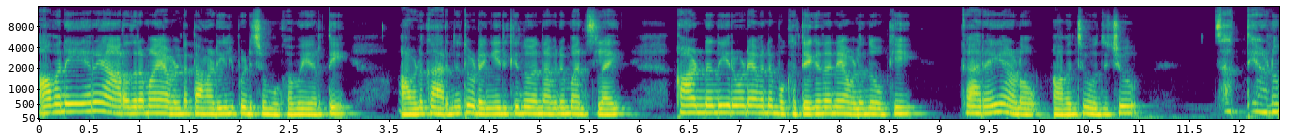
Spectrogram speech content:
അവനേറെ ആർദ്രമായി അവളുടെ താടിയിൽ പിടിച്ച് മുഖമുയർത്തി. അവൾ കരഞ്ഞു തുടങ്ങിയിരിക്കുന്നുവെന്ന് അവന് മനസ്സിലായി. കണ്ണുനീരോടെ അവന്റെ മുഖത്തേക്ക് തന്നെ അവൾ നോക്കി. കരയാണോ? അവൻ ചോദിച്ചു. സത്യാണോ?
